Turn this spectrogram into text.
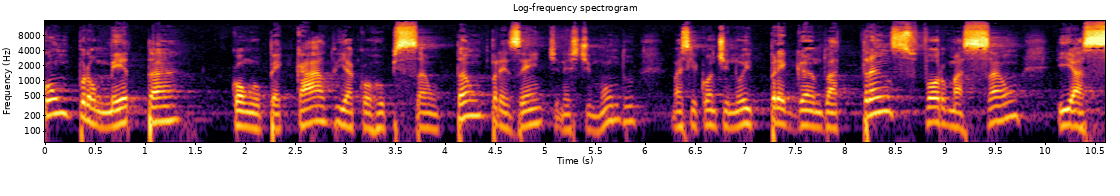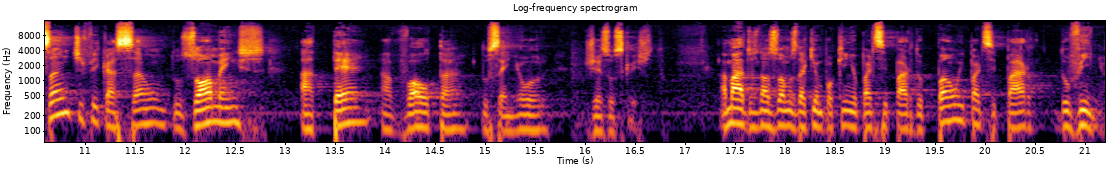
comprometa com o pecado e a corrupção tão presente neste mundo, mas que continue pregando a transformação e a santificação dos homens até a volta do Senhor Jesus Cristo. Amados, nós vamos daqui um pouquinho participar do pão e participar do vinho.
